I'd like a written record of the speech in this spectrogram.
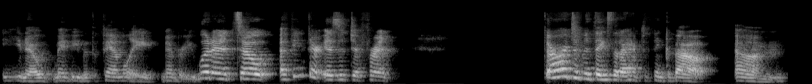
you know, maybe with a family member you wouldn't. So I think there is a different, there are different things that I have to think about. Um,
